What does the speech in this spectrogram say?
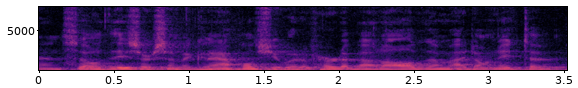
And so these are some examples. You would have heard about all of them. I don't need to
